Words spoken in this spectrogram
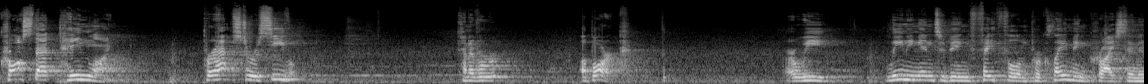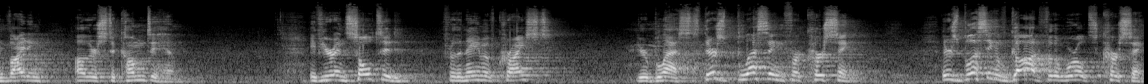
cross that pain line, perhaps to receive kind of a, a bark? Are we leaning into being faithful and proclaiming Christ and inviting others to come to Him? If you're insulted for the name of Christ, you're blessed. There's blessing for cursing. There's blessing of God for the world's cursing.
